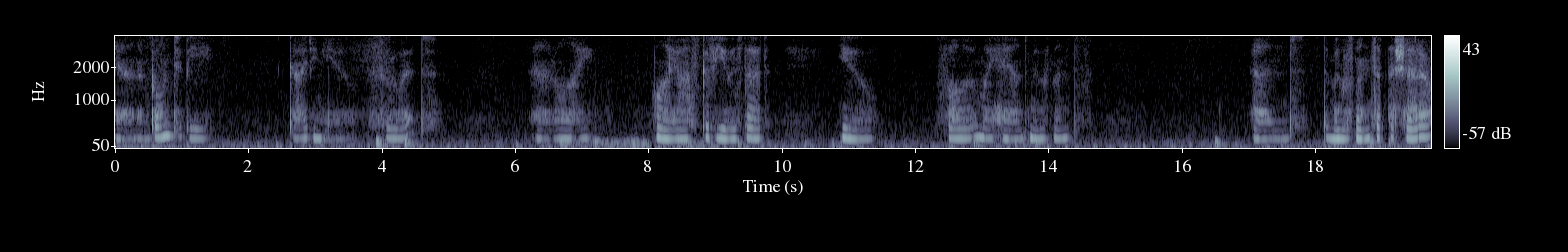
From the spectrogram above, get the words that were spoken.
And I'm going to be guiding you through it. And all I all I ask of you is that you follow my hand movements and the movements of the shadow.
